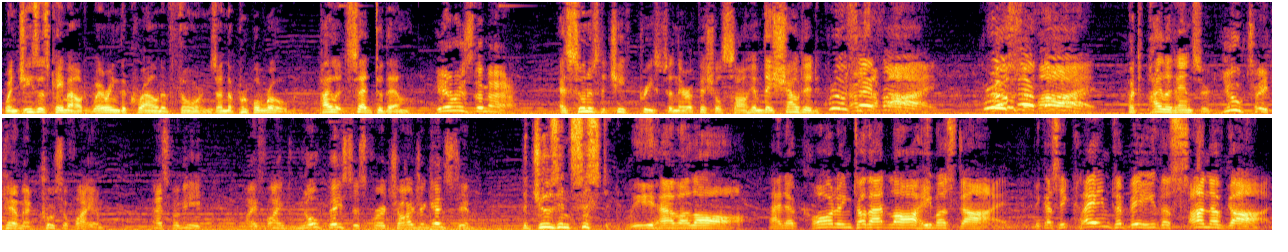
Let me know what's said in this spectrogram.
When Jesus came out wearing the crown of thorns and the purple robe, Pilate said to them, Here is the man. As soon as the chief priests and their officials saw him, they shouted, Crucify! Crucify! But Pilate answered, You take him and crucify him. As for me, I find no basis for a charge against him. The Jews insisted. We have a law, and according to that law he must die, because he claimed to be the Son of God.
